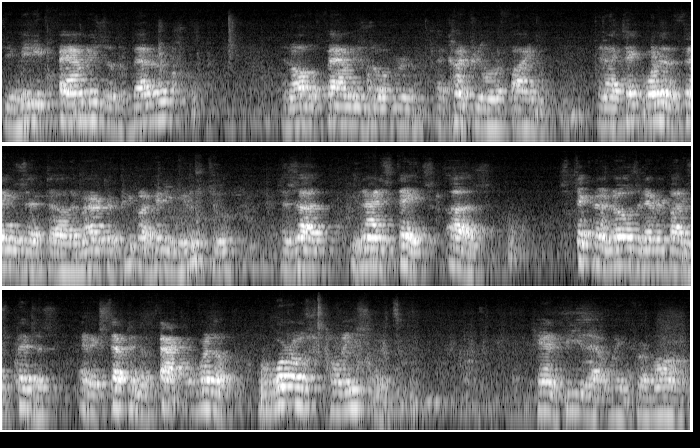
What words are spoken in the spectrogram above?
the immediate families of the veterans, and all the families over the country who are fighting. And I think one of the things that uh, the American people are getting used to is that the United States, us, sticking our nose in everybody's business and accepting the fact that we're the world's policemen. Can't be that way for long.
